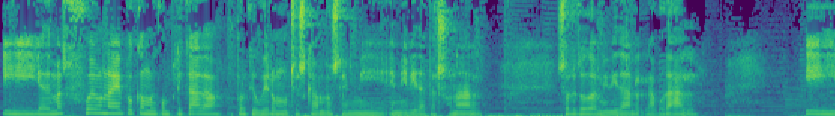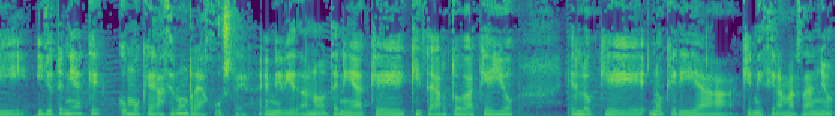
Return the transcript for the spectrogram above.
y además fue una época muy complicada porque hubieron muchos cambios en mi, en mi vida personal, sobre todo en mi vida laboral. Y, y, yo tenía que como que hacer un reajuste en mi vida, ¿no? Tenía que quitar todo aquello en lo que no quería que me hiciera más daño.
